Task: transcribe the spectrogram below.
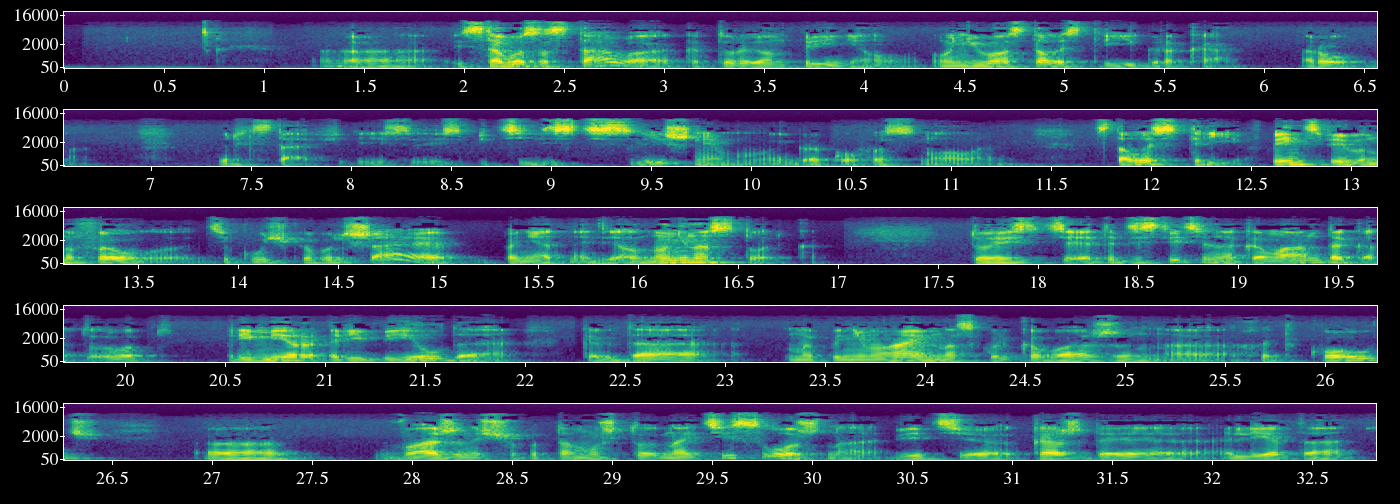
из того состава, который он принял, у него осталось три игрока ровно. Представь, из, из 50 с лишним игроков основы осталось три. В принципе, в НФЛ текучка большая, понятное дело, но не настолько. То есть это действительно команда, вот пример rebuild а, когда мы понимаем, насколько важен head coach, э, важен еще потому, что найти сложно, ведь э, каждое лето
